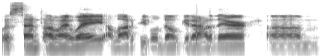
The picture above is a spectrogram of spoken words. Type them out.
was sent on my way. A lot of people don't get out of there um,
